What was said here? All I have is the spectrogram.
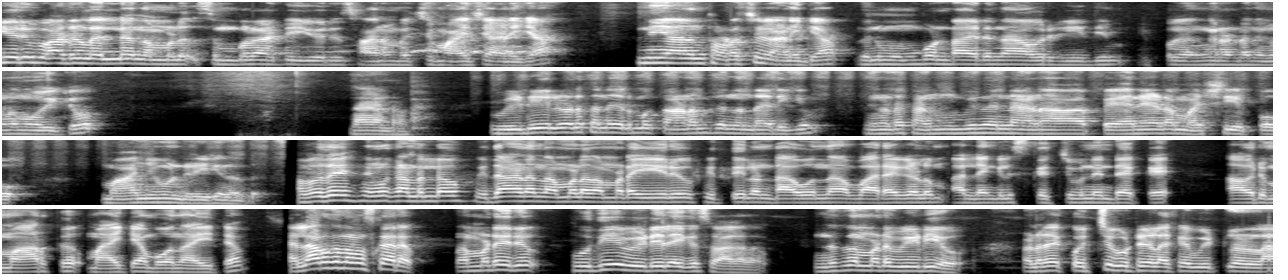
ഈ ഒരു പാടുകളെല്ലാം നമ്മൾ സിമ്പിളായിട്ട് ഈ ഒരു സാധനം വെച്ച് മായ്ച്ച് കാണിക്കാം. ഇനി ഞാൻ തുടച്ച് കാണിക്കാം. ഇതിന് മുമ്പ് ഉണ്ടായിരുന്ന ആ ഒരു രീതിയും ഇപ്പൊ എങ്ങനെയുണ്ട് നിങ്ങൾ നോക്കിക്കോ കണ്ടോ? വീഡിയോയിലൂടെ തന്നെ ചിലപ്പോൾ കാണാൻ പറ്റുന്നുണ്ടായിരിക്കും. നിങ്ങളുടെ കൺമുമ്പിൽ തന്നെയാണ് ആ പേനയുടെ മഷി ഇപ്പോൾ മാഞ്ഞുകൊണ്ടിരിക്കുന്നത്. അപ്പോൾ അതെ നിങ്ങൾ കണ്ടല്ലോ ഇതാണ് നമ്മൾ നമ്മുടെ ഈ ഒരു ഭിത്തിയിൽ ഉണ്ടാകുന്ന വരകളും അല്ലെങ്കിൽ സ്കെച്ച് പെന്നിന്റെ ഒക്കെ ആ ഒരു മാർക്ക് മായ്ക്കാൻ പോകുന്ന ഐറ്റം എല്ലാവർക്കും നമസ്കാരം. നമ്മുടെ ഒരു പുതിയ വീഡിയോയിലേക്ക് സ്വാഗതം. ഇന്നത്തെ നമ്മുടെ വീഡിയോ വളരെ കൊച്ചു കുട്ടികളൊക്കെ വീട്ടിലുള്ള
